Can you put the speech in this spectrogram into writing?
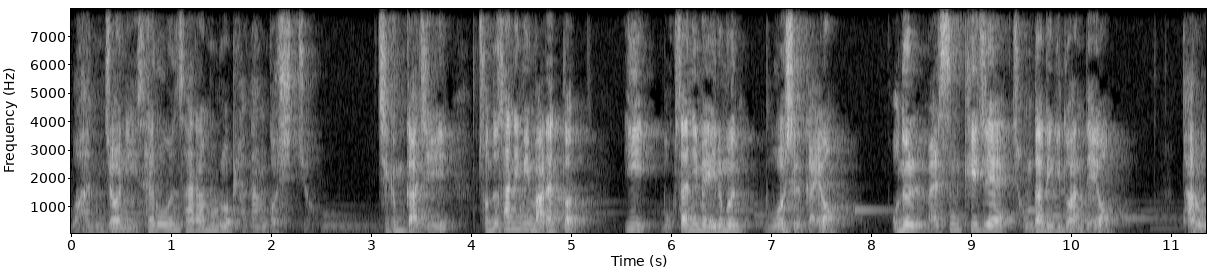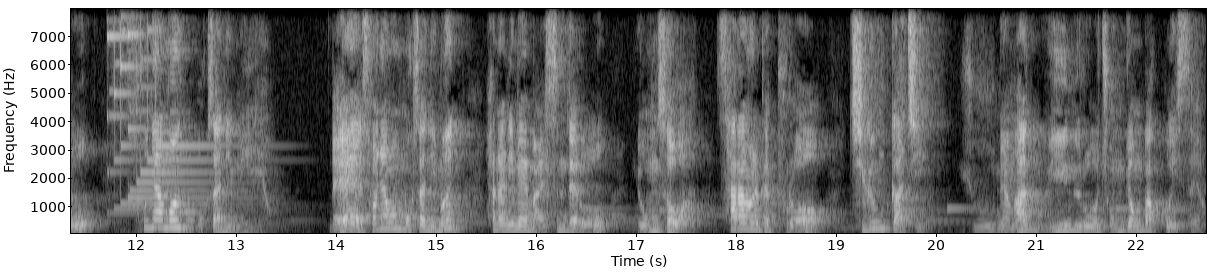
완전히 새로운 사람으로 변한 것이죠. 지금까지 전도사님이 말했던 이 목사님의 이름은 무엇일까요? 오늘 말씀 퀴즈의 정답이기도 한데요. 바로 손양원 목사님이에요. 네, 손양원 목사님은 하나님의 말씀대로 용서와 사랑을 베풀어 지금까지 유명한 위인으로 존경받고 있어요.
